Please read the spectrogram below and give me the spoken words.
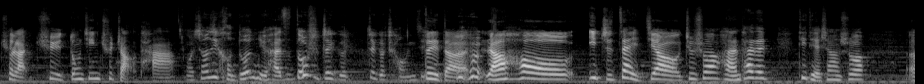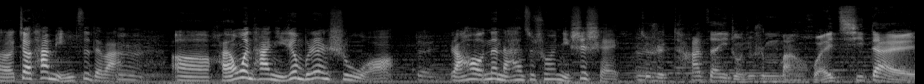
去来去东京去找他，我相信很多女孩子都是这个这个场景。对的，然后一直在叫，就说好像他在地铁上说，呃，叫他名字对吧？嗯，呃，好像问他你认不认识我，对，然后那男孩子说你是谁？就是他在一种就是满怀期待，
